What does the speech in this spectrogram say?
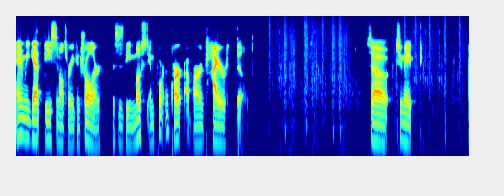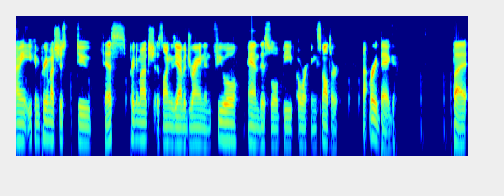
and we get the smeltery controller. This is the most important part of our entire build. So to make, I mean, you can pretty much just do this pretty much as long as you have a drain and fuel, and this will be a working smelter. Not very big, but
